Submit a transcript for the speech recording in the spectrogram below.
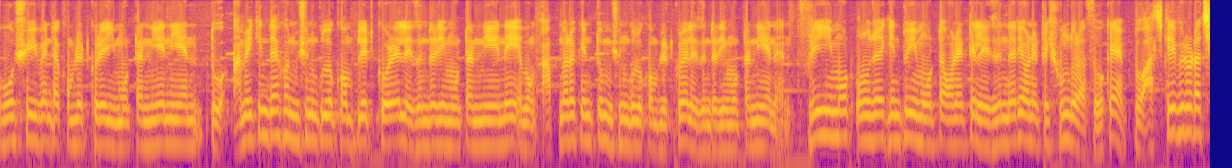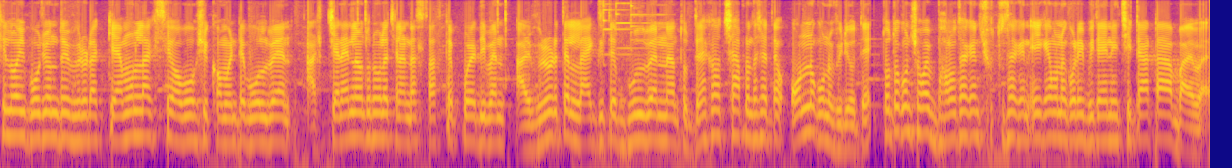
অবশ্যই ইভেন্টটা কমপ্লিট করে ইমোটটা নিয়ে নিন। তো আমি কিন্তু এখন মিশনগুলো কমপ্লিট করে লেজেন্ডারি ইমোটটা নিয়ে নেই এবং আপনারা কিন্তু মিশনগুলো কমপ্লিট করে লেজেন্ডারি ইমোটটা নিয়ে নেন। ফ্রি ইমোট অনুযায়ী কিন্তু ইমোটটা অনেকটা লেজেন্ডারি অনেকটা সুন্দর আছে ওকে তো আজকের ভিডিওটা ছিল এই পর্যন্ত। ভিডিওটা কেমন লাগছে অবশ্যই কমেন্টে বলবেন। আর চ্যানেল নতুন হলে চ্যানেলটা সাবস্ক্রাইব করে দিবেন। আর ভিডিওটাতে লাইক দিতে ভুলবেন না। তো দেখা হচ্ছে আপনাদের সাথে অন্য কোনো ভিডিওতে। ততক্ষণ সবাই ভালো থাকেন, সুস্থ থাকেন, এই কেমন করে বিদায় নিচ্ছি। Tata, bye bye.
